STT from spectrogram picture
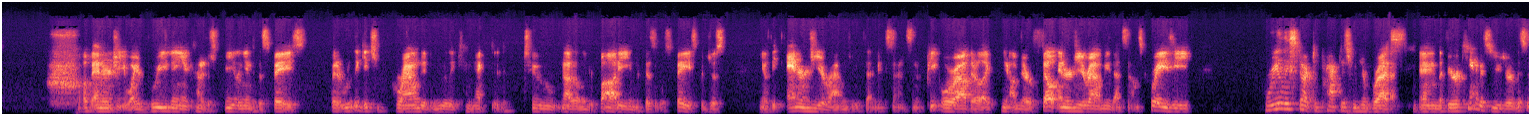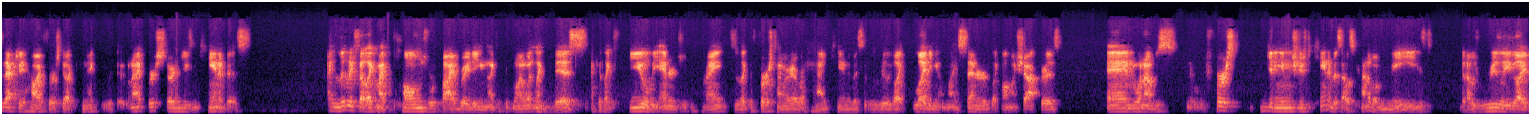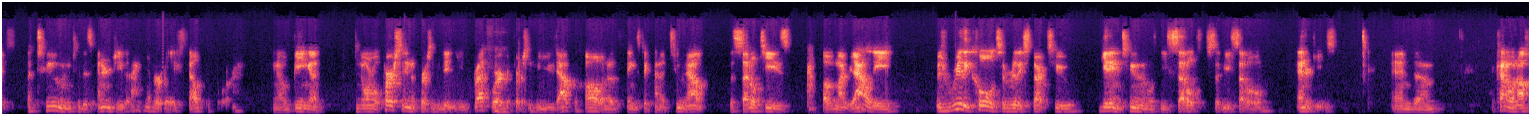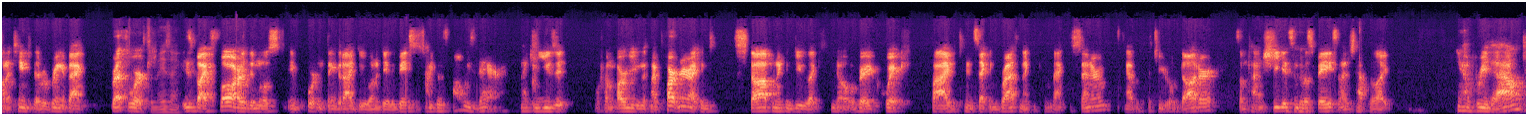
of energy while you're breathing, you're kind of just feeling into the space, but it really gets you grounded and really connected to not only your body and the physical space, but just you know the energy around you, if that makes sense. And if people are out there like, you know, I've never felt energy around me, that sounds crazy really start to practice with your breath. And if you're a cannabis user, this is actually how I first got connected with it. When I first started using cannabis, I literally felt like my palms were vibrating. Like when I went like this, I could like feel the energy, right? So like the first time I ever had cannabis, it was really like lighting up my centers, like all my chakras. And when I was first getting introduced to cannabis, I was kind of amazed that I was really like attuned to this energy that I never really felt before. You know, being a normal person, a person who didn't use breath work, a person who used alcohol and other things to kind of tune out the subtleties of my reality, it was really cool to really start to get in tune with these subtle these subtle energies. And um, I kind of went off on a tangent there, but bring it back. Breath work is by far the most important thing that I do on a daily basis because it's always there. And I can use it if I'm arguing with my partner. I can stop and I can do like you know a very quick five to ten second breath and I can come back to center. I have a two year old daughter. Sometimes she gets into a space and I just have to like, you know, breathe out.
